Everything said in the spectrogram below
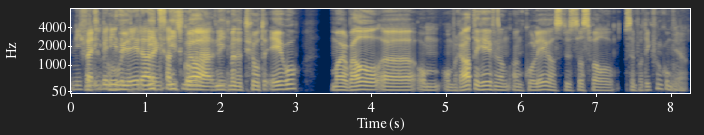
Niet van, met ik ben hier de leraar en ik niet, ga niet, ja, niet met het grote ego, maar wel eh, om, om raad te geven aan, aan collega's. Dus dat is wel sympathiek van Compagnie. Ja.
